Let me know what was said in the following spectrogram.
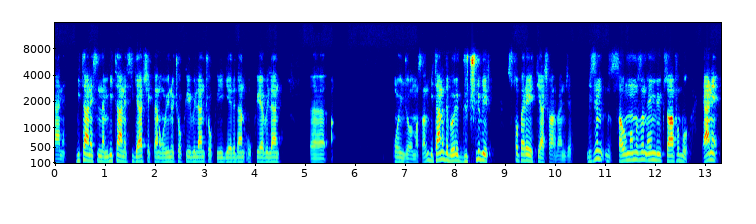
Yani bir tanesinden bir tanesi gerçekten oyunu çok iyi bilen, çok iyi geriden okuyabilen e, oyuncu olması lazım. Bir tane de böyle güçlü bir stopere ihtiyaç var bence. Bizim savunmamızın en büyük zaafı bu. Yani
